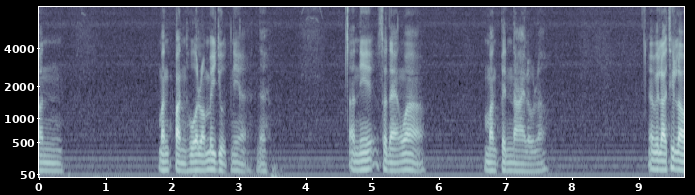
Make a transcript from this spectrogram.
มันมันปั่นหัวเราไม่หยุดเนี่ยนะอันนี้แสดงว่า มันเป็นนายเราแล้ว เวลาที่เรา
